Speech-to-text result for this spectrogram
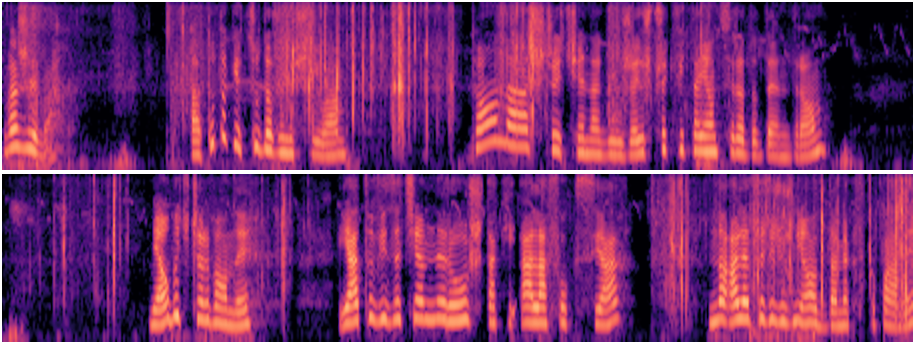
warzywa. A tu takie cudo wymyśliłam. To na szczycie, na górze, już przekwitający rododendron. Miał być czerwony. Ja tu widzę ciemny róż, taki ala fuksja. No ale przecież już nie oddam, jak wkopany.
